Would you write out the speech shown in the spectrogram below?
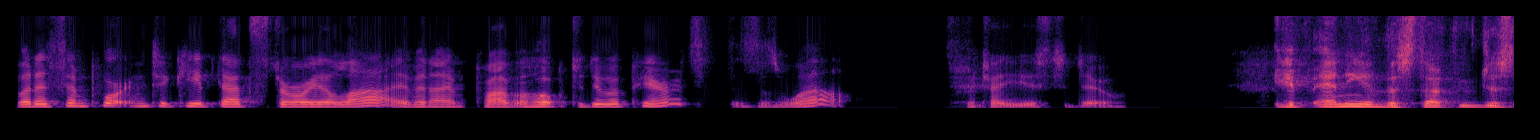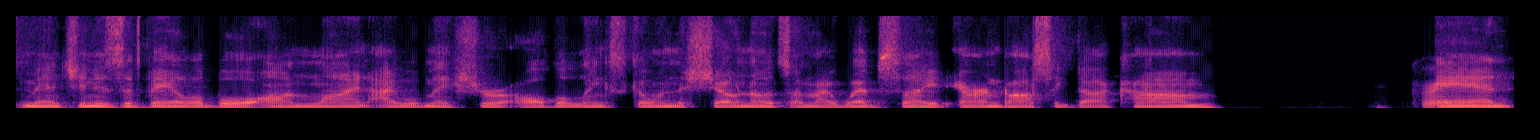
But it's important to keep that story alive. And I probably hope to do appearances as well, which I used to do. If any of the stuff you've just mentioned is available online, I will make sure all the links go in the show notes on my website, aaronbossig.com. Great. And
